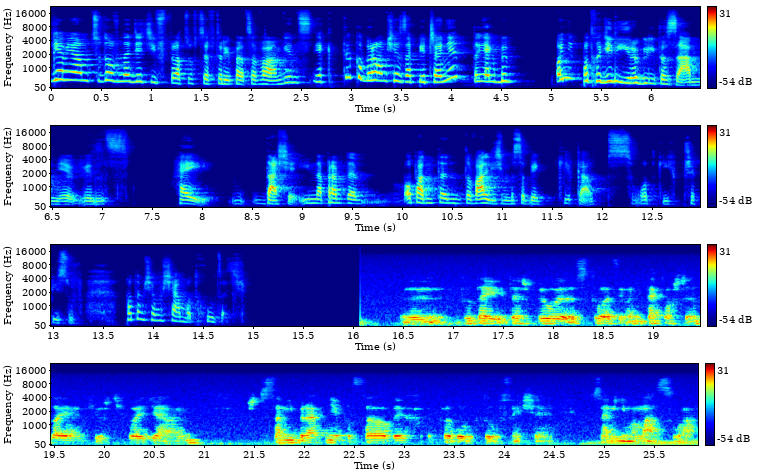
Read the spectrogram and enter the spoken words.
ja miałam cudowne dzieci w placówce, w której pracowałam, więc jak tylko brałam się za pieczenie, to jakby oni podchodzili i robili to za mnie, więc hej, da się. I naprawdę opatentowaliśmy sobie kilka słodkich przepisów. Potem się musiałam odchudzać. Y, Tutaj też były sytuacje, oni tak oszczędzają, jak już Ci powiedziałem, że czasami braknie podstawowych produktów, w sensie czasami nie ma masła,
